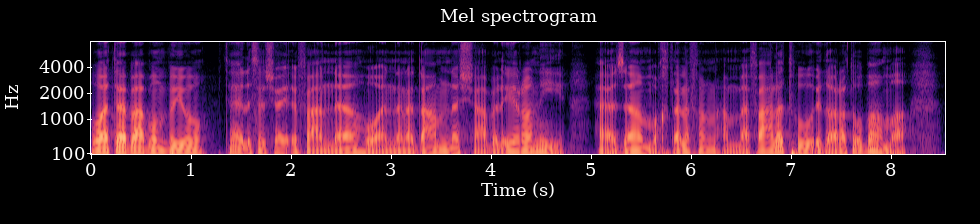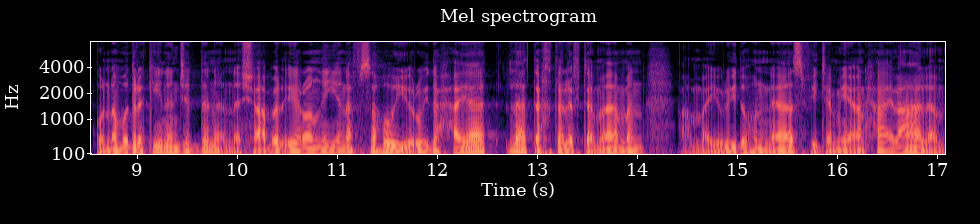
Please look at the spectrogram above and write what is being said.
وتابع بومبيو ثالث شيء فعلناه هو أننا دعمنا الشعب الإيراني. هذا مختلفا عما فعلته إدارة أوباما. كنا مدركين جدا أن الشعب الإيراني نفسه يريد حياة لا تختلف تماما عما يريده الناس في جميع أنحاء العالم.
